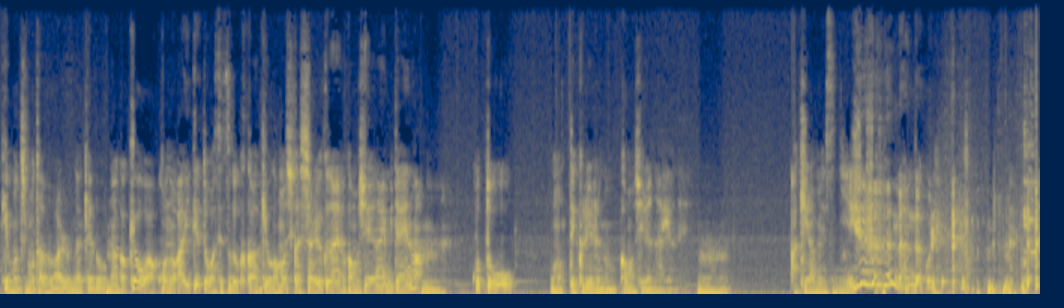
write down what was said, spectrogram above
気持ちも多分あるんだけど、ん。なんか今日はこの相手とは接続環境がもしかしたら良くないのかもしれないみたいなうん。ことを思ってくれるのかもしれないよね。うん。諦めずに。なんだこれ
